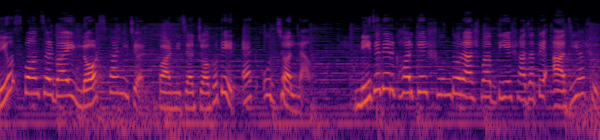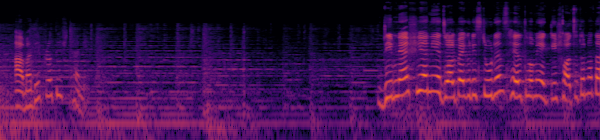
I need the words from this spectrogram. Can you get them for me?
New sponsor by Lords furniture. Furniture জগতের এক উজ্জ্বল নাম। নিজেদের ঘরকে সুন্দর আসবাব দিয়ে সাজাতে আজই আসুন আমাদের প্রতিষ্ঠানে। ডিমন্যাশিয়া নিয়ে জলপাইগুড়ি স্টুডেন্টস হেলথ হোমে একটি সচেতনতা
